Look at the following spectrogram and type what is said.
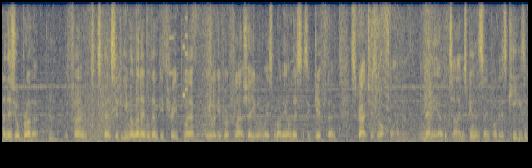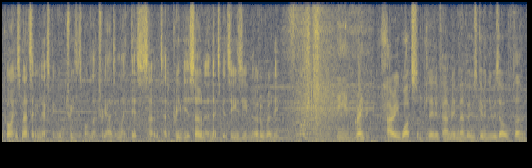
Then there's your brother. Hmm? Your phone. It's expensive, email-enabled MP3 player. Well, you're looking for a flat share. You wouldn't waste money on this. It's a gift, then. Scratch is not one. Many over time. It's been in the same pocket as keys and coins. Man sitting next to me wouldn't treat as one luxury item like this. So it's had a previous owner. Next bit's easy. You know it already. The engraving. Harry Watson, clearly a family member who's given you his old phone.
